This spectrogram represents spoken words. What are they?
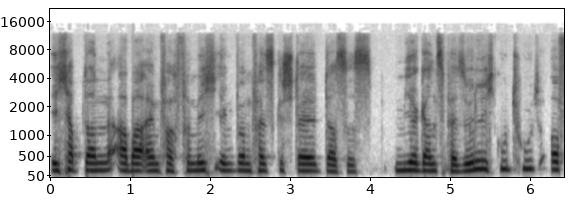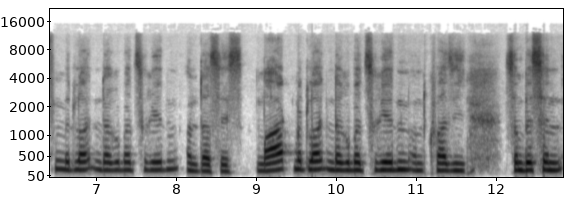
ich habe dann aber einfach für mich irgendwann festgestellt, dass es mir ganz persönlich gut tut, offen mit Leuten darüber zu reden und dass ich es mag, mit Leuten darüber zu reden und quasi so ein bisschen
